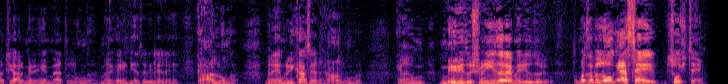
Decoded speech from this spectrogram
हथियार मिलेंगे मैं तो लूँगा। मैंने कहा इंडिया से भी ले लेंगे? कहाँ लूँगा? मैंने कहा अमरीका से? कहाँ लूँगा? कहने मेरी दुश्मनी इधर है मेरी उधर तो मतलब लोग ऐसे सोचते हैं।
